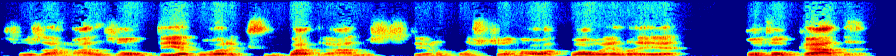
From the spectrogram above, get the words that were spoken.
As Forças Armadas vão ter agora que se enquadrar no sistema constitucional a qual ela é convocada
